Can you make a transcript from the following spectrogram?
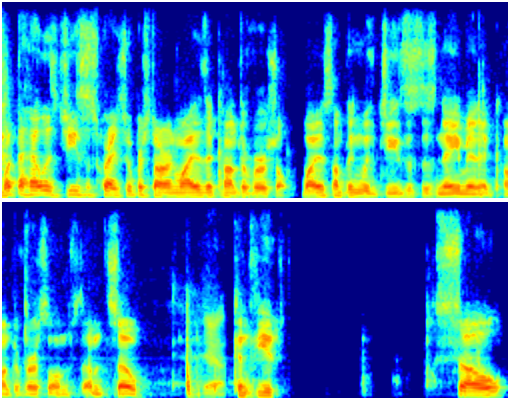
what the hell is Jesus Christ Superstar, and why is it controversial? Why is something with Jesus' name in it controversial? I'm I'm so Yeah. confused. So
